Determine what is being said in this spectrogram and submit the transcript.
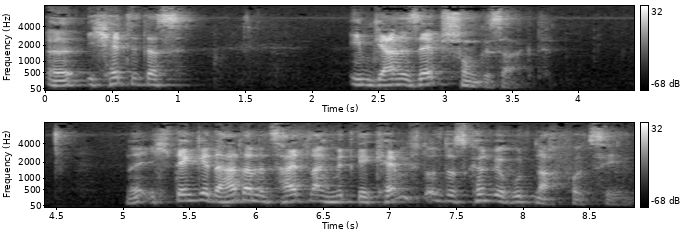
äh, ich hätte das ihm gerne selbst schon gesagt. Ne, ich denke, da hat er eine Zeit lang mit gekämpft und das können wir gut nachvollziehen.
